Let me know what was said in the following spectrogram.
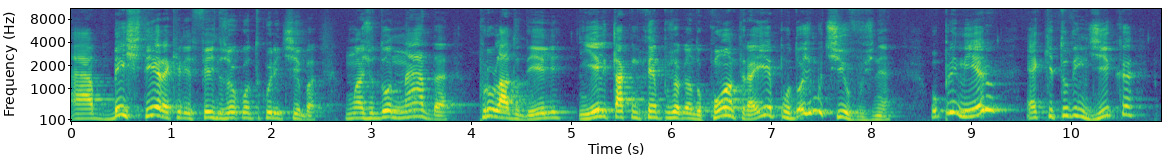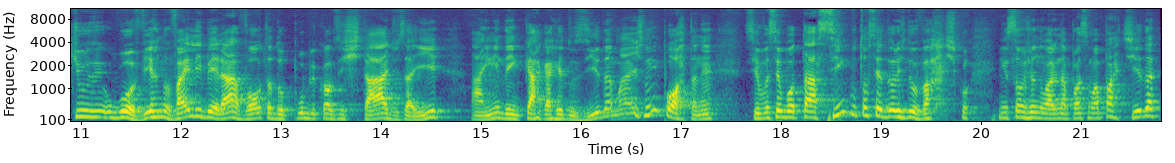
A besteira que ele fez no jogo contra o Curitiba não ajudou nada pro lado dele. E ele está com o tempo jogando contra aí por dois motivos, né? O primeiro é que tudo indica que o, governo vai liberar a volta do público aos estádios aí, ainda em carga reduzida, mas não importa, né? Se você botar cinco torcedores do Vasco em São Januário na próxima partida,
